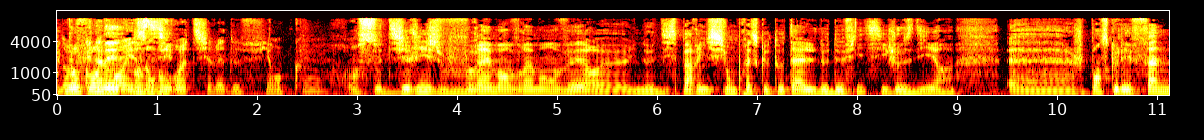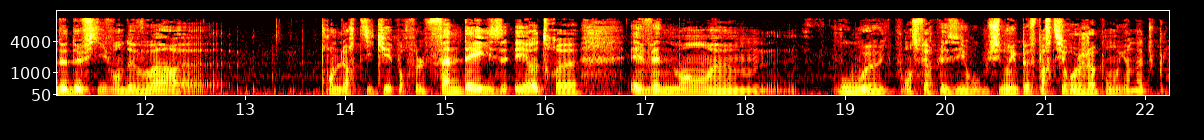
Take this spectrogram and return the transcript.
donc, Donc on finalement est- ils on ont dit- retiré Duffy encore. On se dirige vraiment, vraiment vers euh, une disparition presque totale de Duffy, si j'ose dire. Euh, je pense que les fans de Duffy vont devoir euh, prendre leur ticket pour le Fan Days et autres événements où ils pourront se faire plaisir. Ou sinon, ils peuvent partir au Japon, il y en a tout plein.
